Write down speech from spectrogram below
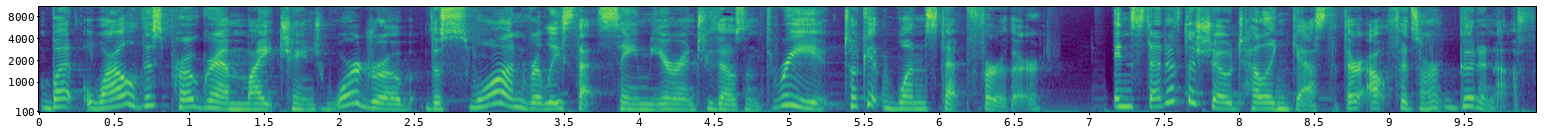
But while this program might change wardrobe, The Swan, released that same year in 2003, took it one step further. Instead of the show telling guests that their outfits aren't good enough,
